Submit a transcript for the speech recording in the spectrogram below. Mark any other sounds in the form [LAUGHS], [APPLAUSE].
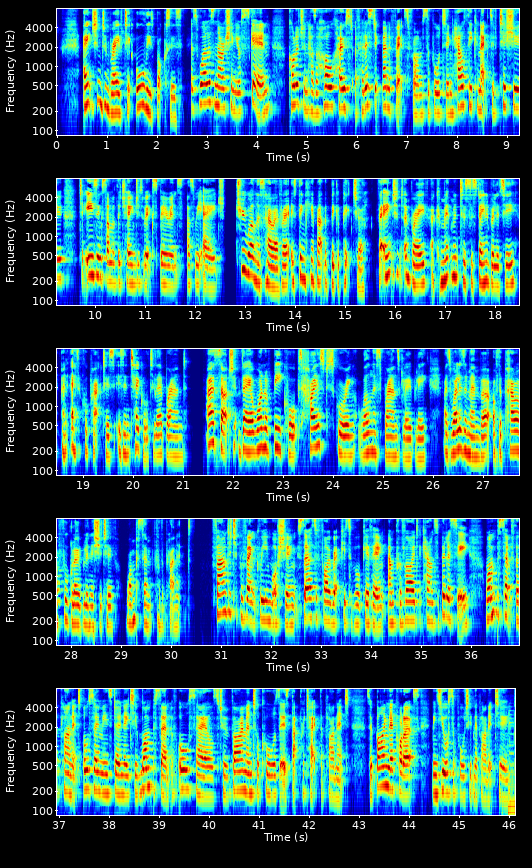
Ancient and Brave tick all these boxes. As well as nourishing your skin, collagen has a whole host of holistic benefits from supporting healthy connective tissue to easing some of the changes we experience as we age. True wellness, however, is thinking about the bigger picture. For Ancient and Brave, a commitment to sustainability and ethical practice is integral to their brand. As such, they are one of B Corp's highest scoring wellness brands globally, as well as a member of the powerful global initiative 1% for the Planet. Founded to prevent greenwashing, certify reputable giving, and provide accountability, 1% for the Planet also means donating 1% of all sales to environmental causes that protect the planet. So buying their products means you're supporting the planet too.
